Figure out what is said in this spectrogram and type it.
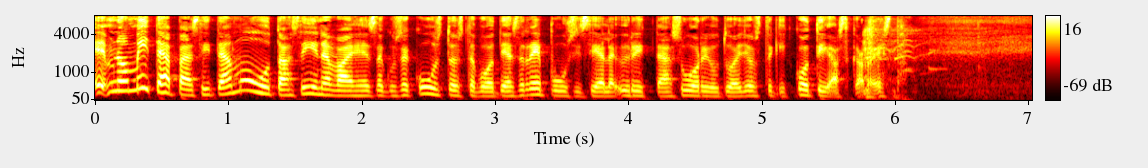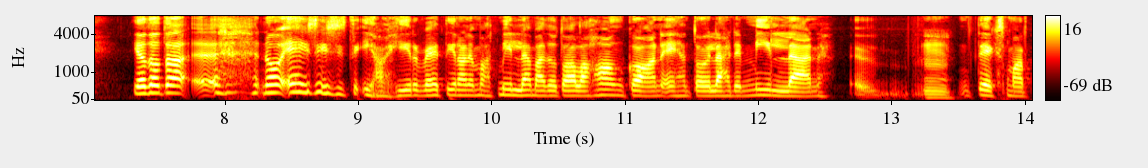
e, no mitäpä sitä muuta siinä vaiheessa, kun se 16-vuotias repuusi siellä yrittää suoriutua jostakin kotiaskareista. Ja tota, eh, no ei siis ihan hirveä tilanne, mä, että millään mä tota ala hankaan, eihän toi lähde millään. Mm. Texmart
